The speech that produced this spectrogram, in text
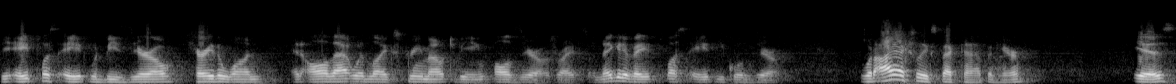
the 8 plus 8 would be 0, carry the 1, and all that would like scream out to being all zeros, right? So negative 8 plus 8 equals 0. What I actually expect to happen here is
